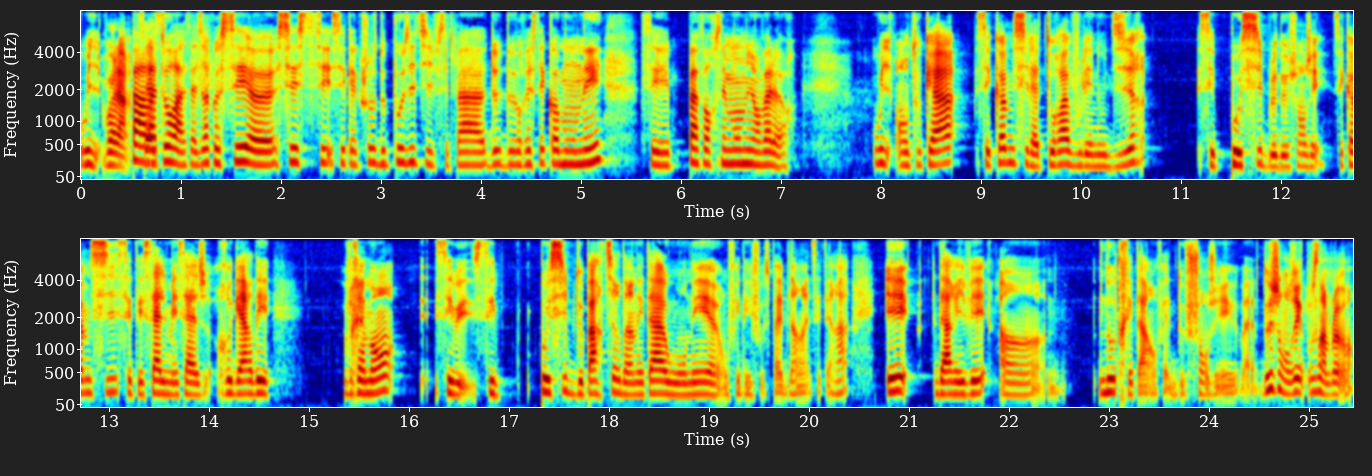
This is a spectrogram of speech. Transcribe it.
oui, voilà. Par la Torah, c'est-à-dire que euh, c'est c'est quelque chose de positif. C'est pas de, de, rester comme on est. C'est pas forcément mis en valeur. Oui, en tout cas, c'est comme si la Torah voulait nous dire c'est possible de changer. C'est comme si c'était ça le message. Regardez, vraiment, c'est possible de partir d'un état où on est, on fait des choses pas bien, etc., et d'arriver à un notre état en fait de changer bah, de changer tout simplement.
